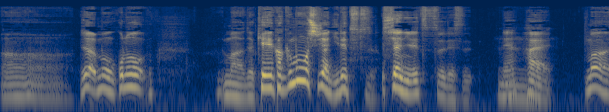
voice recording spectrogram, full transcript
ああ。じゃあもうこの、まあ、じゃあ計画も視野に入れつつ、視野に入れつつです。ね。うんはい。まあ、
